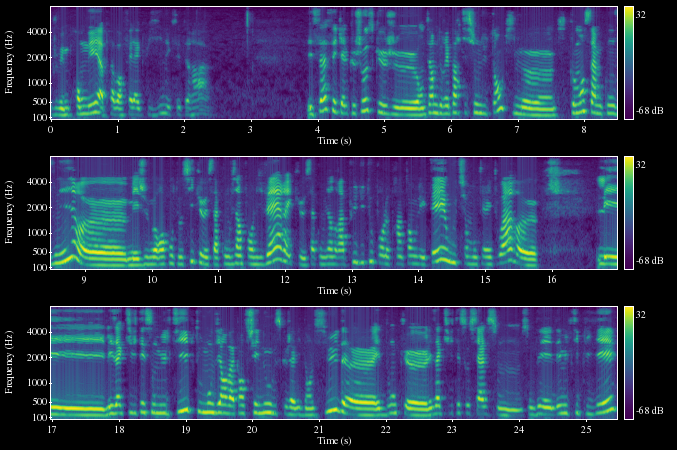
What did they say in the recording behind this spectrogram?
Je vais me promener après avoir fait la cuisine, etc. Et ça, c'est quelque chose que je, en termes de répartition du temps, qui me, qui commence à me convenir. Euh, mais je me rends compte aussi que ça convient pour l'hiver et que ça conviendra plus du tout pour le printemps ou l'été ou sur mon territoire. Euh, les, activités sont multiples, tout le monde vient en vacances chez nous parce que j'habite dans le sud, euh, et donc euh, les activités sociales sont, démultipliées,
